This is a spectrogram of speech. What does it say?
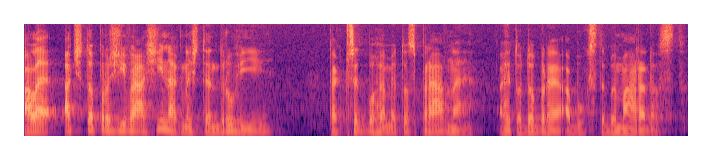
Ale ať to prožíváš jinak než ten druhý, tak před Bohem je to správné a je to dobré a Bůh z tebe má radost.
